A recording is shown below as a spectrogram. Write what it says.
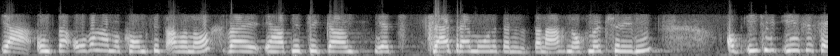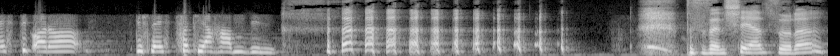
ja, und der Oberhammer kommt jetzt aber noch, weil er hat mir circa jetzt zwei, drei Monate danach nochmal geschrieben, ob ich mit ihm für 60 Euro Geschlechtsverkehr haben will. Das ist ein Scherz, oder?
